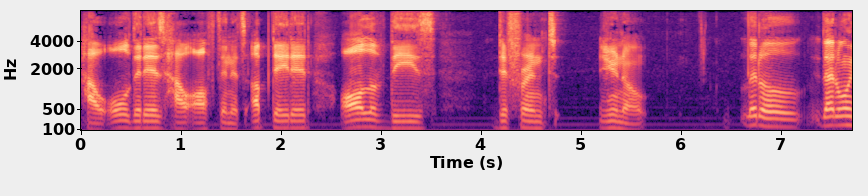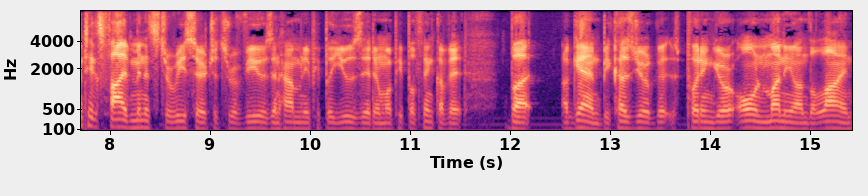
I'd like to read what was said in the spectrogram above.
how old it is, how often it's updated, all of these different, you know, little that only takes five minutes to research its reviews and how many people use it and what people think of it. But again because you're putting your own money on the line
